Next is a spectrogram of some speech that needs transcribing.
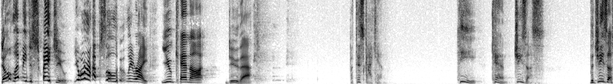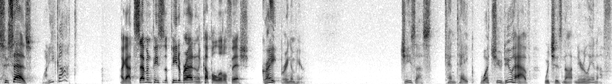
Don't let me dissuade you. You're absolutely right. You cannot do that. But this guy can. He can. Jesus. The Jesus who says, What do you got? I got seven pieces of pita bread and a couple little fish. Great, bring them here. Jesus can take what you do have, which is not nearly enough,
